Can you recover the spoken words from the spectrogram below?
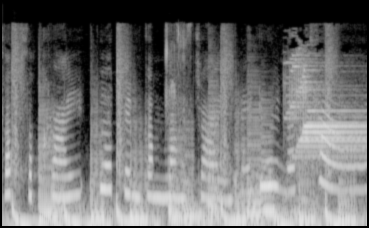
subscribe เพื่อเป็นกำลังใจให้ด้วยนะคะ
